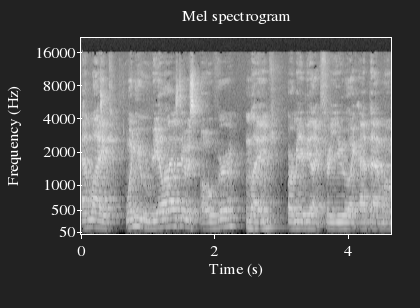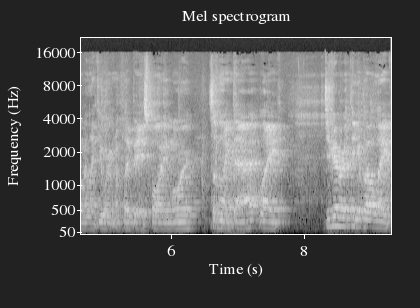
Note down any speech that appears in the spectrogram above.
And like when you realized it was over, Mm-hmm. like or maybe like for you, like at that moment, like you weren't gonna play baseball anymore, something like that. Like, did you ever think about like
